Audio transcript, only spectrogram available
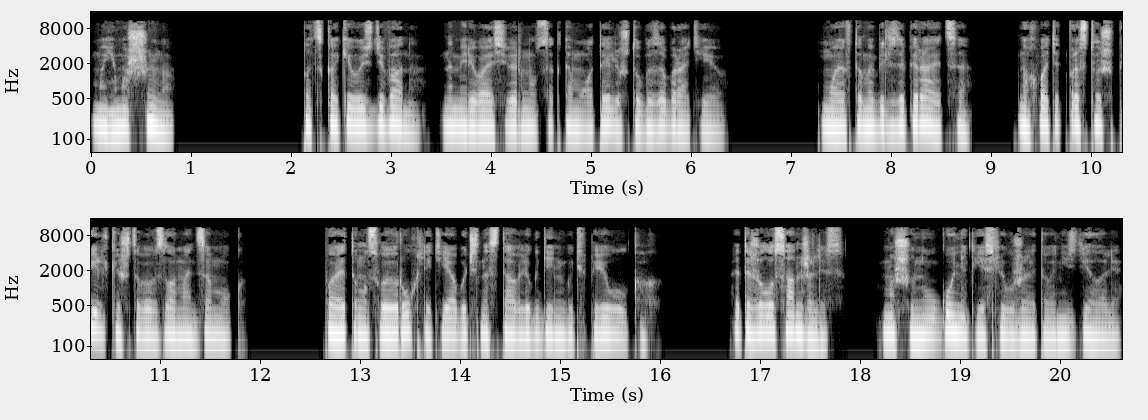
моя машина. Подскакиваю с дивана, намереваясь вернуться к тому отелю, чтобы забрать ее. Мой автомобиль запирается, но хватит простой шпильки, чтобы взломать замок. Поэтому свою рухлядь я обычно ставлю где-нибудь в переулках. Это же Лос-Анджелес. Машину угонят, если уже этого не сделали.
